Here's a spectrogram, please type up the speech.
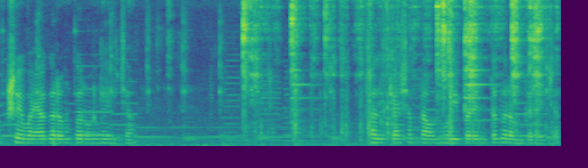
मग शेवया गरम करून घ्यायच्या. हलक्याशा ब्राऊन होईपर्यंत गरम करायच्या.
